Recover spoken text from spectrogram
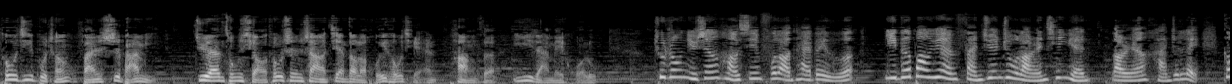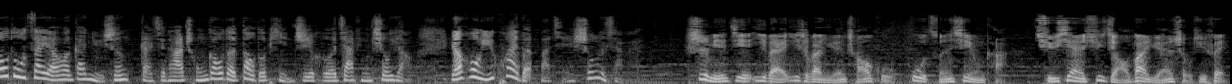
偷鸡不成反蚀把米，居然从小偷身上见到了回头钱，胖子依然没活路。初中女生好心扶老太被讹，以德报怨反捐助老人千元，老人含着泪高度赞扬了该女生，感谢她崇高的道德品质和家庭修养，然后愉快地把钱收了下来。市民借一百一十万元炒股误存信用卡，取现需缴万元手续费。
